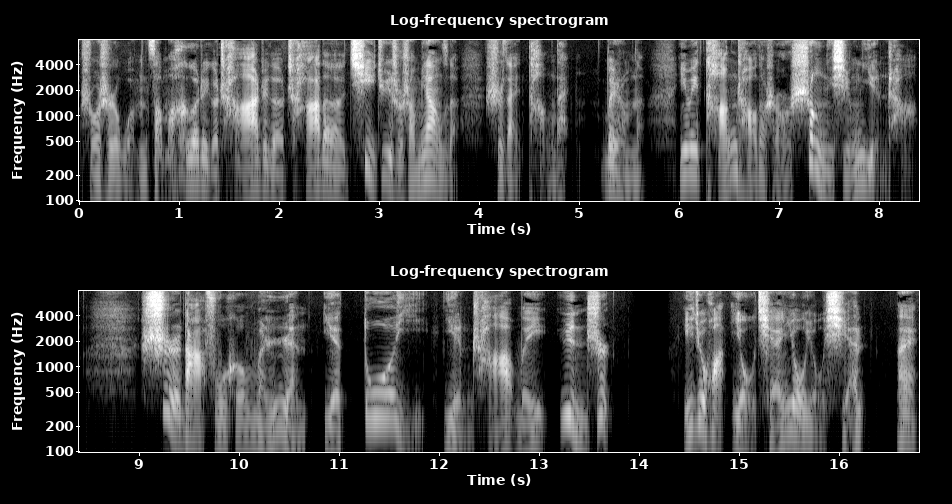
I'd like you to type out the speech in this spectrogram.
说是我们怎么喝这个茶，这个茶的器具是什么样子的，是在唐代。为什么呢？因为唐朝的时候盛行饮茶，士大夫和文人也多以饮茶为运势。一句话，有钱又有闲，哎，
